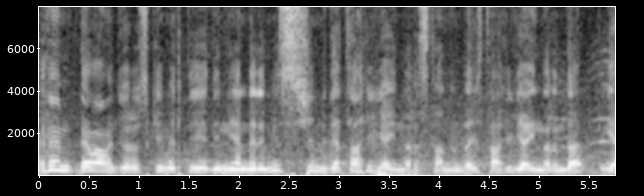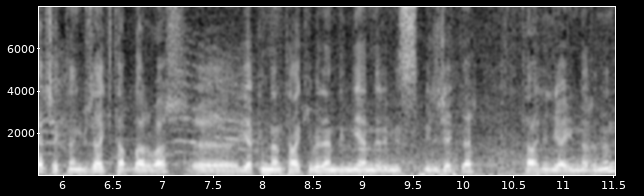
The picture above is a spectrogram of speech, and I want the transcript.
Efendim devam ediyoruz kıymetli dinleyenlerimiz. Şimdi de tahlil yayınları standındayız. Tahlil yayınlarında gerçekten güzel kitaplar var. Ee, yakından takip eden dinleyenlerimiz bilecekler. Tahlil yayınlarının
